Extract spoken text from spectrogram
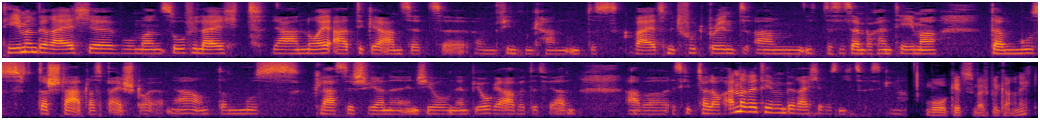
Themenbereiche, wo man so vielleicht ja neuartige Ansätze ähm, finden kann. Und das war jetzt mit Footprint, ähm, das ist einfach ein Thema, da muss der Staat was beisteuern, ja, und da muss klassisch wie eine NGO und NPO gearbeitet werden. Aber es gibt halt auch andere Themenbereiche, wo es nicht so ist, genau. Wo geht es zum Beispiel gar nicht?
